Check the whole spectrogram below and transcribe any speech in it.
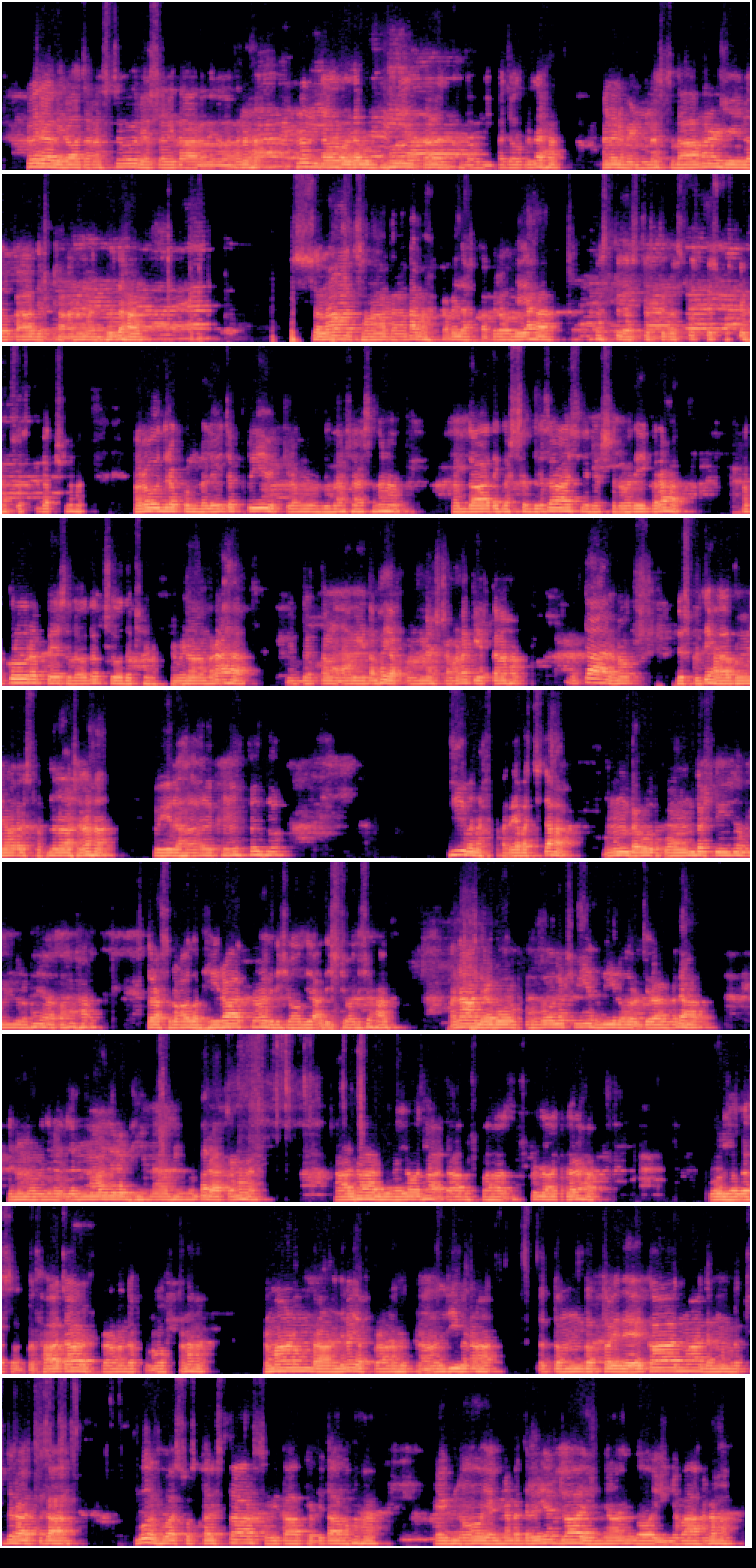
विरविराचरश्चौर्यसवितारविलोचनः अनन्तोदबुद्धिताद्भुतो चक्री कृतः अनर्विण्णस्तुदामर्षि अक्रूरप्यशिलो दक्षो दक्षिणश्रविणामरः निर्दत्तमोवेदभयपुण्यश्रवणकीर्तनः उच्चारणो दुष्कृतिः पुण्यादस्वप्ननाशनः वीरः जीवनः पर्यवचितः अनन्तरूपोऽनन्तश्रीजमन्द्रभयापहः तरस्रोगभीरात्मा विदिशो विरादिशो दिशः लक्ष्मीः जन्मादर भीमा भीम पराक्रम आधार्जुन योधाता पुष्प सत्पथाचार, प्राणद पुनोक्षण प्रमाण प्राणजन प्राणभृत प्राणजीवन। दत्तम जन्म मृत्युदरातिका भूर्भुव सविता यज्ञवाहनः।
